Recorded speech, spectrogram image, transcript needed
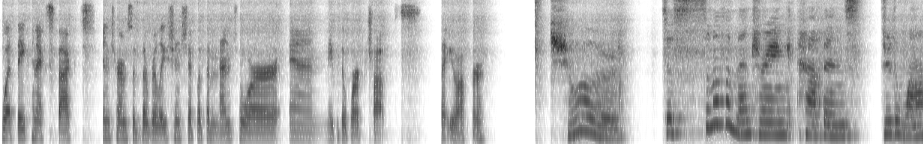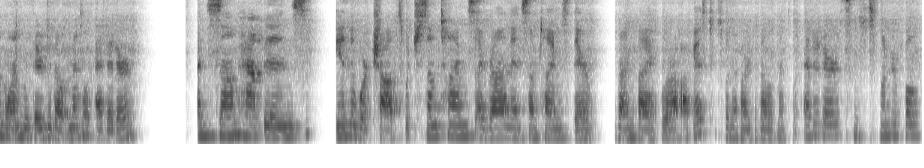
what they can expect in terms of the relationship with a mentor and maybe the workshops that you offer? Sure. So some of the mentoring happens through the one-on-one with their developmental editor, and some happens in the workshops, which sometimes I run and sometimes they're run by Laura August, who's one of our developmental editors, who's just wonderful.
